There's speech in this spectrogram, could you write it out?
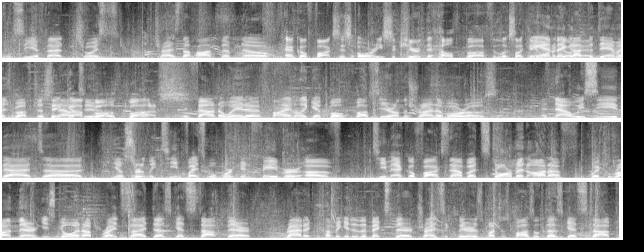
We'll see if that choice tries to haunt them, no. Echo Fox has already secured the health buff. It looks like they And they got ahead. the damage buff just they now, They got both buffs. They found a way to finally get both buffs here on the Shrine of Oros. And now we see that, uh, you know, certainly team fights will work in favor of Team Echo Fox now, but Stormin on a quick run there. He's going up right side, does get stopped there. Radek coming into the mix there, tries to clear as much as possible, does get stopped.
